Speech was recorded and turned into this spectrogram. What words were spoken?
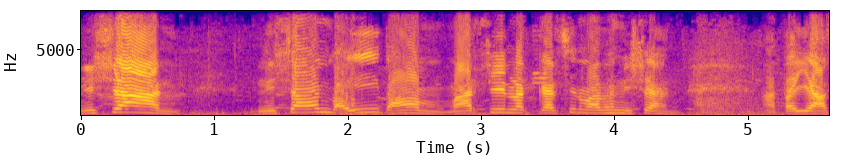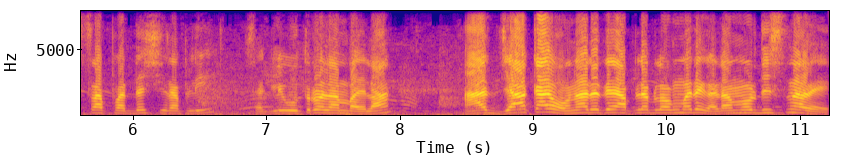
निशान. निशान भाई थांब. मारशील ना करशील माझा निशान. आता या असा पद्धतशीर आपली सगळी उतरवल्या बायला आज ज्या काय होणार आहे ते आपल्या ब्लॉगमध्ये घडामोड दिसणार आहे.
